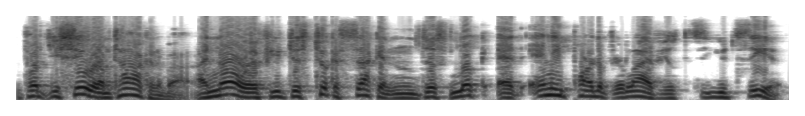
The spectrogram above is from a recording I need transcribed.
But you see what I'm talking about. I know if you just took a second and just look at any part of your life, you'd see, you'd see it.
